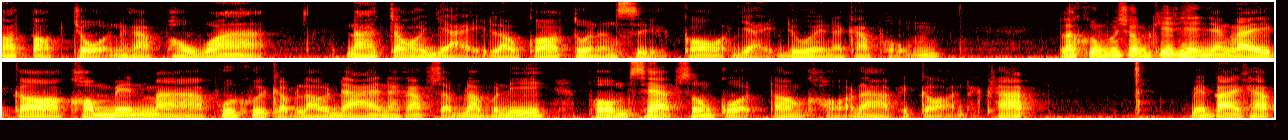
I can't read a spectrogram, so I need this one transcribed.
ก็ตอบโจทย์นะครับ เพราะว่า หน้าจอใหญ่แล้วก็ตัวหนังสือก็ใหญ่ด้วยนะครับผม แล้วคุณผู้ชมคิดเห็นอย่างไรก็คอมเมนต์มาพูดคุยกับเราได้นะครับสำหรับวันนี้ผมแสบทรงกดต้องขอลาไปก่อนนะครับบ๊ายบายครับ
